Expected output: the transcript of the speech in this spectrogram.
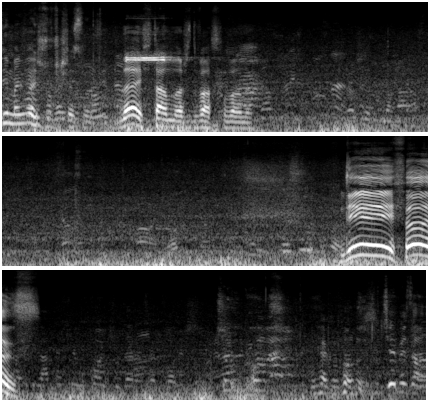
Tymek weź rzuć krzesło. Weź, tam masz dwa schowane. Defense! Ciebie za to.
